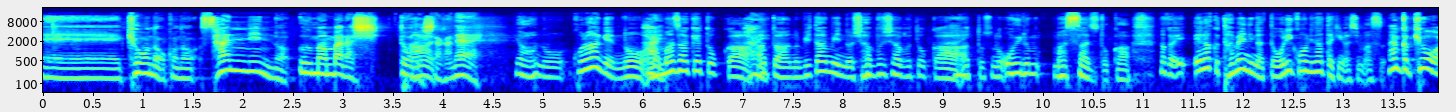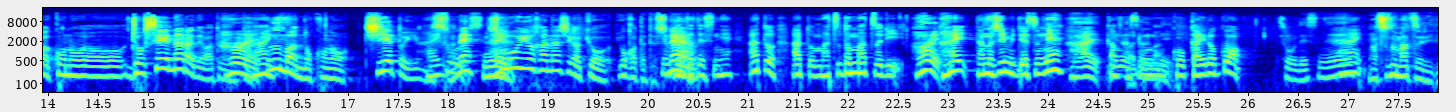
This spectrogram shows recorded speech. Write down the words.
えー今日のこの3人のウーマン話どうでしたかね、いやあのコラーゲンのはい。甘酒とか、はい。あとあのビタミンのしゃぶしゃぶとか、はい。あとそのオイルマッサージとかなんかええらくためになってお利口になった気がします。なんか今日はこの女性ならではというか、はい。ウーマンのこの知恵といいますかね,、はい。そうそういう話が今日良かったですよかったね。ですね。あとあと松戸祭り。はい。楽しみですね。はい。頑張皆さんに。るまあ公開録音。そうですはねい。松の祭り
